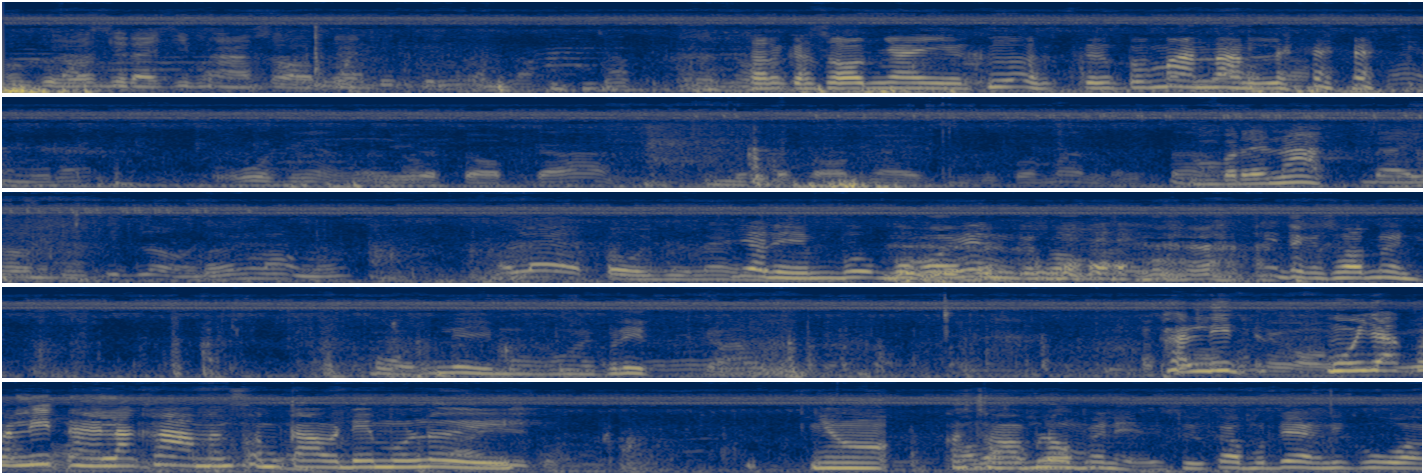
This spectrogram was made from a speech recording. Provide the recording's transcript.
ก็คือว่าสิได้ชิมหาสอบเลยคันกระสอบใหญ่ก็คือคือประมาณนั้นแห ละมันบ่ได้นักได้เดี๋ยวนี้บ่บ่ค่อยเห็นกระสอบนี่แต่กระสอบนั่นโหดลีหมูผลิตกันผลิตหมูอยากผลิตให้ราคามันสำเก่าเดโมเลยเนาะกระสอบลงไปเนี่ยซื้อกาหมูแดงดีกว่า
